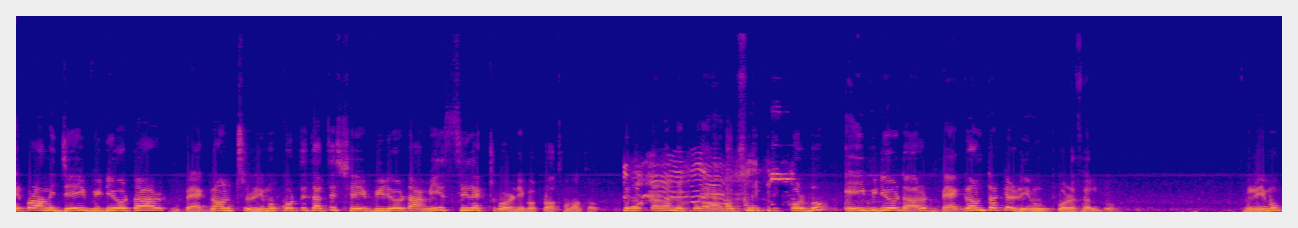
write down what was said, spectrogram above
এরপর আমি যেই ভিডিওটার ব্যাকগ্রাউন্ড রিমুভ করতে চাচ্ছি, সেই ভিডিওটা আমি সিলেক্ট করে নিব প্রথমত। সিলেক্ট করলাম এরপরে অ্যাড অপশনে ক্লিক করব। এই ভিডিওটার ব্যাকগ্রাউন্ডটাকে রিমুভ করে ফেলব। রিমুভ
